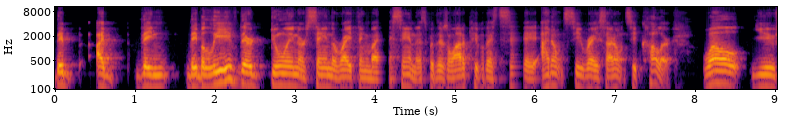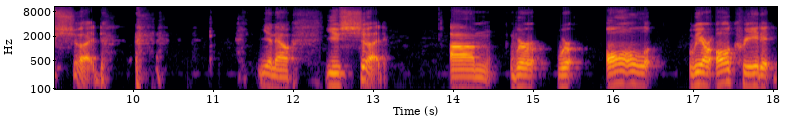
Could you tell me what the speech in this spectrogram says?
they I they they believe they're doing or saying the right thing by saying this, but there's a lot of people that say, I don't see race, I don't see color. Well, you should. you know, you should. Um, we're we're all we are all created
